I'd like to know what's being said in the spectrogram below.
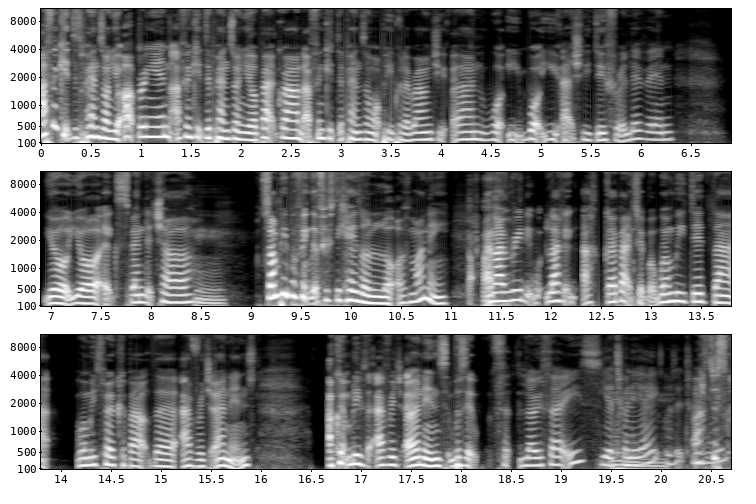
I think it depends on your upbringing. I think it depends on your background. I think it depends on what people around you earn, what you what you actually do for a living, your your expenditure. Mm. Some people think that 50k is a lot of money, and I- I really like. I go back to it, but when we did that, when we spoke about the average earnings, I couldn't believe the average earnings was it th- low 30s. Yeah, 28 Mm. was it? I just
